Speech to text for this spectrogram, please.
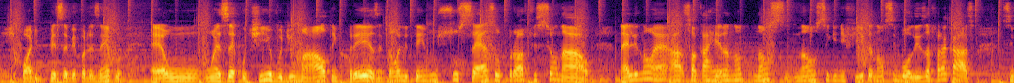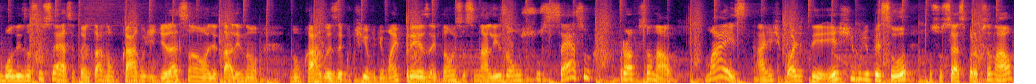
A gente pode perceber, por exemplo, é um, um executivo de uma alta empresa, então ele tem um sucesso profissional. Né? Ele não é a sua carreira não, não, não significa, não simboliza fracasso, simboliza sucesso. Então ele está num cargo de direção, ele está ali no, num cargo executivo de uma empresa, então isso sinaliza um sucesso profissional. Mas a gente pode ter este tipo de pessoa, o um sucesso profissional,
